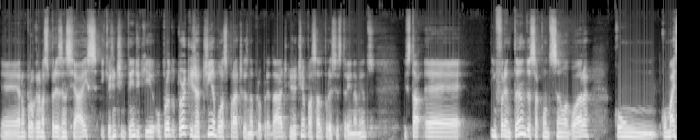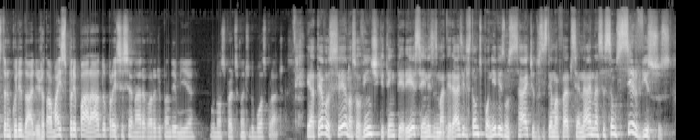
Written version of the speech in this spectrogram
É, eram programas presenciais e que a gente entende que o produtor que já tinha boas práticas na propriedade, que já tinha passado por esses treinamentos, está é, enfrentando essa condição agora com, com mais tranquilidade. já estava mais preparado para esse cenário agora de pandemia o nosso participante do Boas Práticas. E até você, nosso ouvinte, que tem interesse nesses materiais, eles estão disponíveis no site do Sistema FAP Senar na seção Serviços.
